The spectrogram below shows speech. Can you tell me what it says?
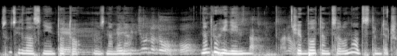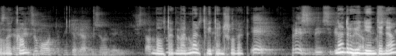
Súcit vlastne toto znamená. Na druhý deň, čiže bol tam celú noc s týmto človekom, bol takmer mŕtvý ten človek. Na druhý deň teda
